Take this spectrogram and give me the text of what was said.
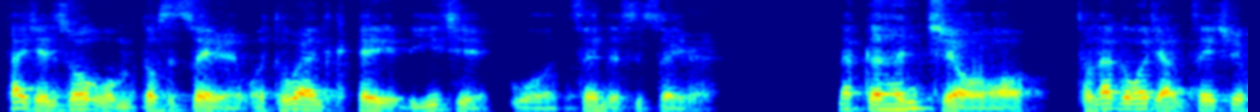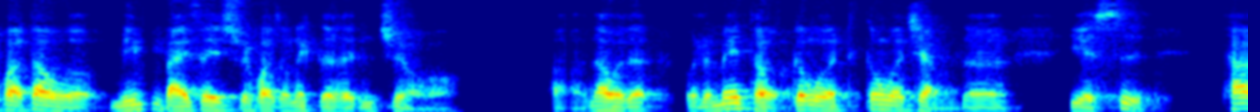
他以前说我们都是罪人，我突然可以理解，我真的是罪人。那隔很久哦。从他跟我讲这句话到我明白这一句话中间隔很久哦，啊，那我的我的 mentor 跟我跟我讲的也是，他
